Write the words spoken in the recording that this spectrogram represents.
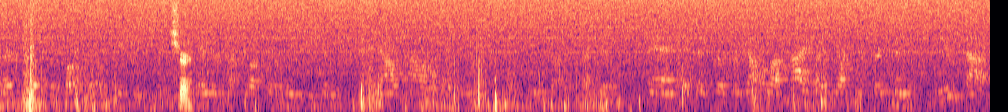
America was love of aviation. Sure. And we were talking about sort of aviation and now how aviation from a student's perspective. And I said, so for example, last night I was watching a 30 minute newscast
